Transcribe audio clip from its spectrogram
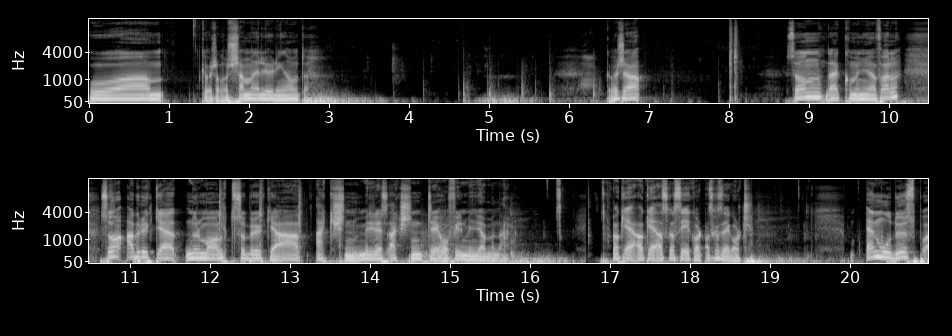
Og Skal vi se, nå kommer den luringen, vet du. Skal vi se. Sånn, der kom den iallfall. Så jeg bruker Normalt så bruker jeg action, Mirrorless action til å filme inn jammene. Ok, ok, jeg skal si kort. Jeg skal si kort. En modus på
